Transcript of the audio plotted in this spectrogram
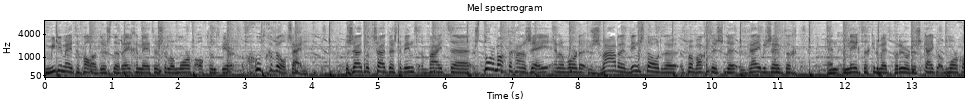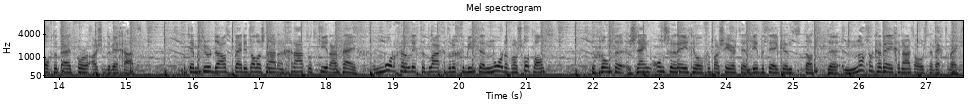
mm vallen, dus de regenmeters zullen morgenochtend weer goed gevuld zijn. De zuid- tot zuidwestenwind waait uh, stormachtig aan zee en er worden zware windstoten verwacht tussen de 75 en 90 km per uur. Dus kijk op morgenochtend uit voor als je op de weg gaat. De temperatuur daalt bij dit alles naar een graad tot 4 à 5. Morgen ligt het lage drukgebied ten noorden van Schotland. De fronten zijn onze regio gepasseerd en dit betekent dat de nachtelijke regen naar het oosten wegtrekt.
